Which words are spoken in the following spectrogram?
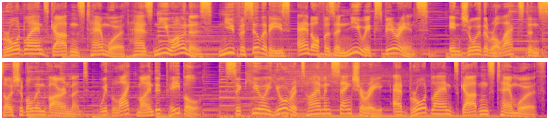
Broadlands Gardens Tamworth has new owners, new facilities, and offers a new experience. Enjoy the relaxed and sociable environment with like minded people. Secure your retirement sanctuary at Broadlands Gardens Tamworth.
